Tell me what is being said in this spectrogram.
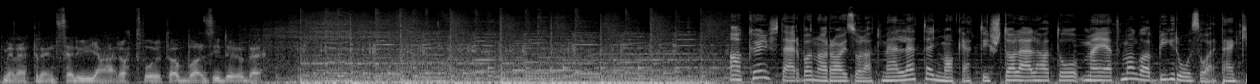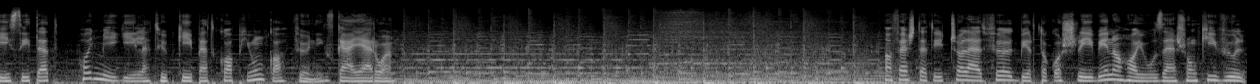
menetrendszerű járat volt abban az időben. A könyvtárban a rajzolat mellett egy makett is található, melyet maga Bíró Zoltán készített, hogy még élethűbb képet kapjunk a Főnix gájáról. A festeti család földbirtokos révén a hajózáson kívül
